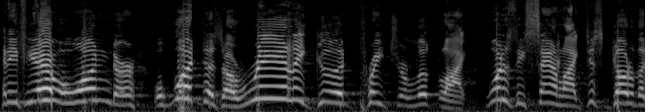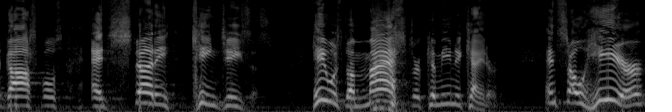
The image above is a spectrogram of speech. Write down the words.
And if you ever wonder, well, what does a really good preacher look like? What does he sound like? Just go to the Gospels and study King Jesus. He was the master communicator. And so, here,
